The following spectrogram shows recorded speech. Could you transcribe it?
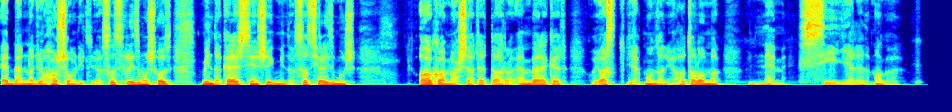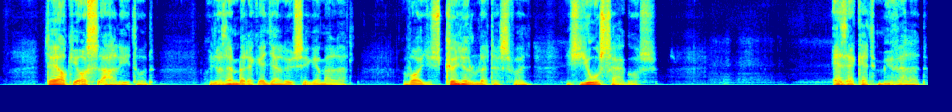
ebben nagyon hasonlít a szocializmushoz, mind a kereszténység, mind a szocializmus alkalmassá tett arra embereket, hogy azt tudják mondani a hatalomnak, hogy nem szégyeled magad. Te, aki azt állítod, hogy az emberek egyenlősége mellett vagy, és könyörületes vagy, és jóságos. Ezeket műveled?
